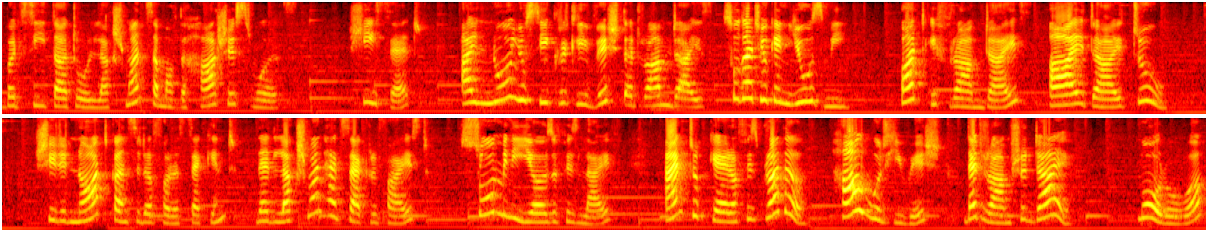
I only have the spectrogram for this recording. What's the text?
But Sita told Lakshman some of the harshest words. She said, I know you secretly wish that Ram dies so that you can use me. But if Ram dies, I die too. She did not consider for a second that Lakshman had sacrificed so many years of his life and took care of his brother. How would he wish that Ram should die? Moreover,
